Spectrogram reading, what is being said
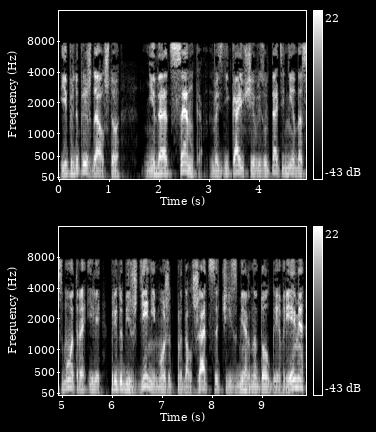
и предупреждал, что Недооценка, возникающая в результате недосмотра или предубеждений, может продолжаться чрезмерно долгое время,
